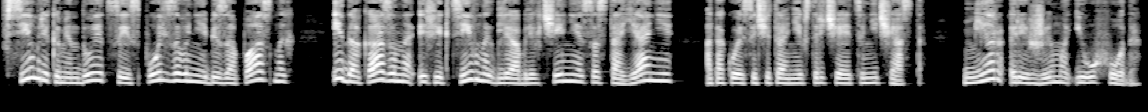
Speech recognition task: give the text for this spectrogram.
Всем рекомендуется использование безопасных и доказанно эффективных для облегчения состояния, а такое сочетание встречается нечасто, мер режима и ухода.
